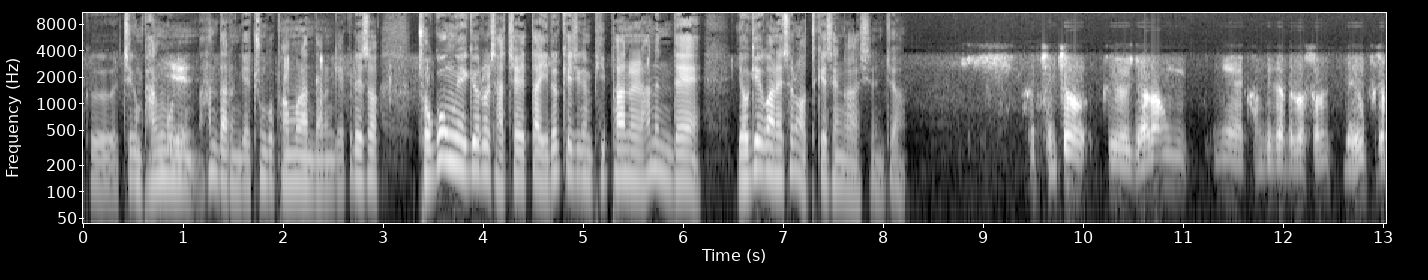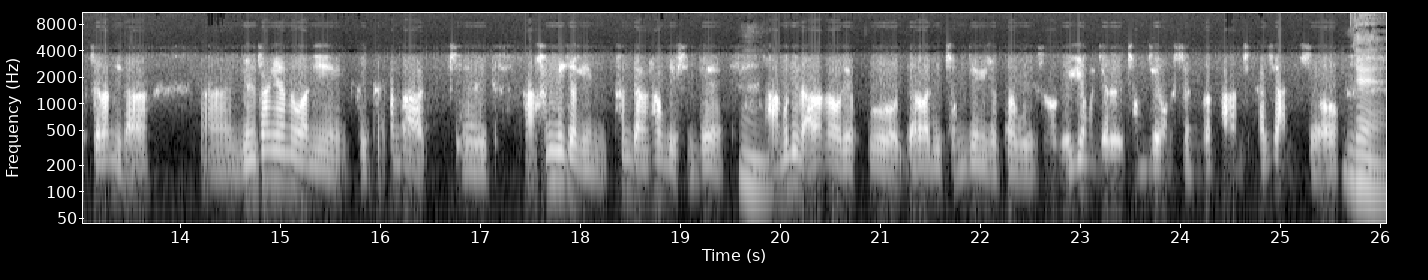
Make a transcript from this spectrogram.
그 지금 방문한다는 게 중국 방문한다는 게 그래서 조공 외교를 자처했다 이렇게 지금 비판을 하는데 여기에 관해서는 어떻게 생각하시는지요? 그 진짜 그 여당의 관계자들로서는 매우 부적절합니다. 아, 윤상현 의원이 그 그나마 제일 아, 합리적인 판단을 하고 계신데 음. 아무리 나라가 어렵고 여러 가지 정쟁이 좋다고 해서 외교 문제를 정쟁으로 쓰는 건 바람직하지 않죠. 예.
